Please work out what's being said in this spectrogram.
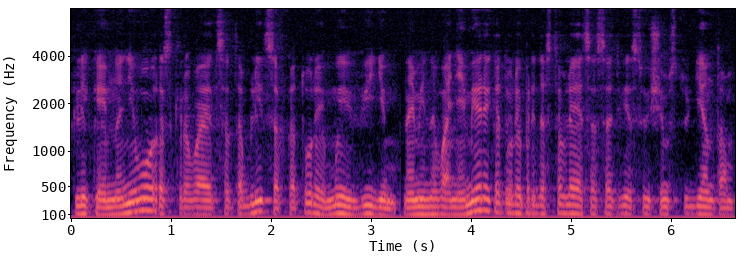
Кликаем на него, раскрывается таблица, в которой мы видим наименование меры, которая предоставляется соответствующим студентам,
